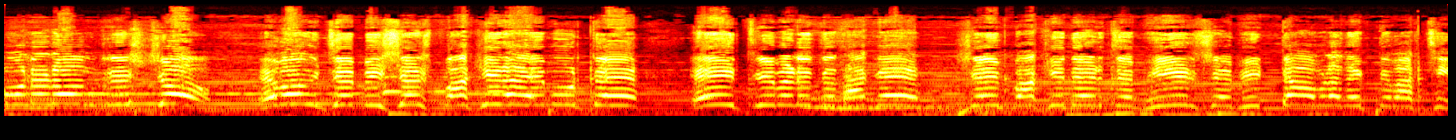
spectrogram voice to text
মনোরম দৃশ্য এবং যে বিশেষ পাখিরা এই মুহূর্তে এই ত্রিবেণীতে থাকে সেই পাখিদের যে ভিড়, সেই ভিড়টা আমরা দেখতে পাচ্ছি।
